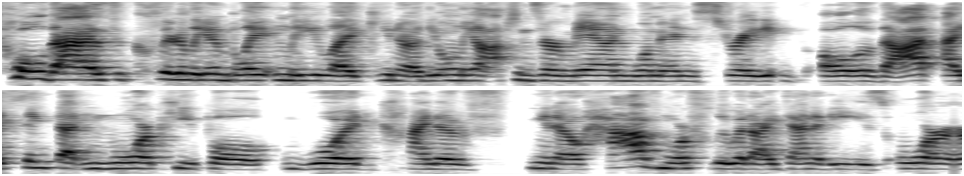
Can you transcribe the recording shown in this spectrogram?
told as clearly and blatantly, like, you know, the only options are man, woman, straight, all of that, I think that more people would kind of, you know, have more fluid identities or,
